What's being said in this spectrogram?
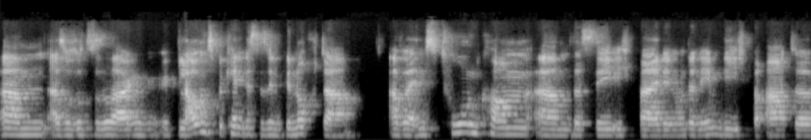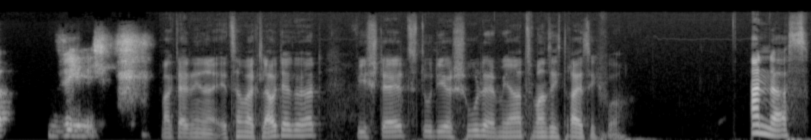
Ähm, also sozusagen Glaubensbekenntnisse sind genug da, aber ins Tun kommen, ähm, das sehe ich bei den Unternehmen, die ich berate, wenig. Magdalena, jetzt haben wir Claudia gehört. Wie stellst du dir Schule im Jahr 2030 vor? Anders.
